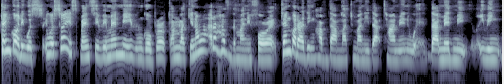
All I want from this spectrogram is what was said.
thank God it was it was so expensive. It made me even go broke. I'm like, you know what? I don't have the money for it. Thank God I didn't have that much money that time anyway. That made me even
